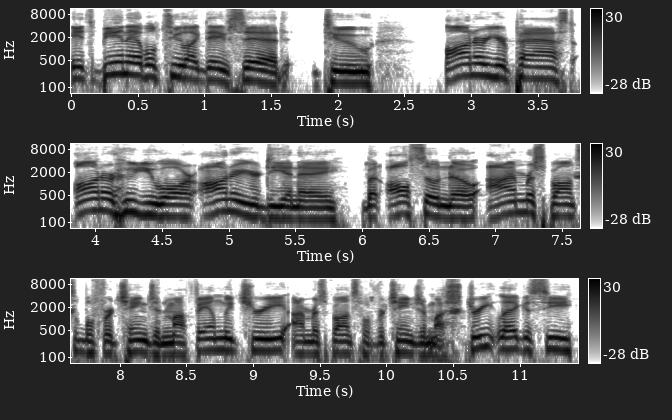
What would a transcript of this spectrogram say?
it's being able to, like Dave said, to honor your past, honor who you are, honor your DNA, but also know I'm responsible for changing my family tree. I'm responsible for changing my street legacy,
